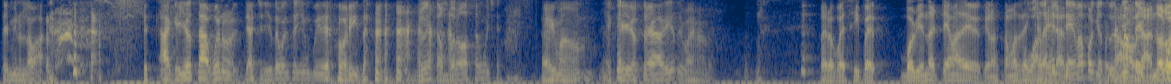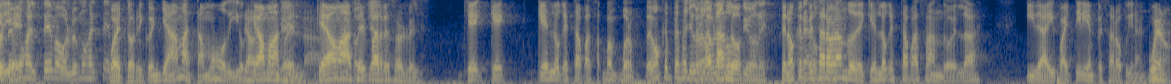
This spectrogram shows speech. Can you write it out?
terminó en la barra. Aquello está, bueno, ya yo te voy a enseñar un video ahorita. ¿Están buenos los sándwiches? Ahí, mano. Es que yo estoy ahí, te imaginas. Pero pues sí, pues volviendo al tema de que nos estamos ¿Cuál es el tema? Porque tú dices, hablando, volvemos dije. al tema, volvemos al tema. Puerto Rico en llama, estamos jodidos. Ya, ¿Qué vamos a hacer? la- ¿Qué vamos a hacer para resolver? ¿Qué, qué, ¿Qué es lo que está pasando? Bueno, tenemos que empezar, yo creo que hablando. opciones, tenemos que tres empezar opciones. hablando de qué es lo que está pasando, ¿verdad? Y de ahí partir y empezar a opinar. Bueno,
